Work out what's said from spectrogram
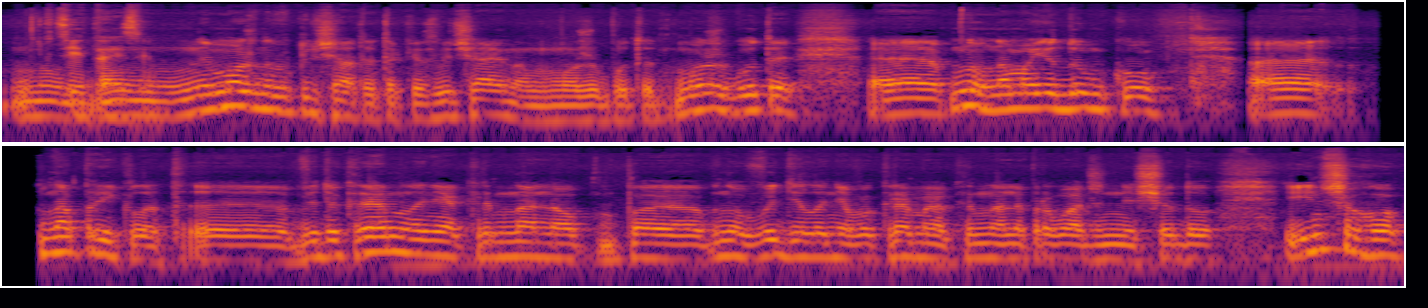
в цій тезі? Не можна виключати таке, звичайно, може бути. Може бути, ну, на мою думку, наприклад, е, відокремлення кримінального ну, виділення в окреме кримінальне провадження щодо іншого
